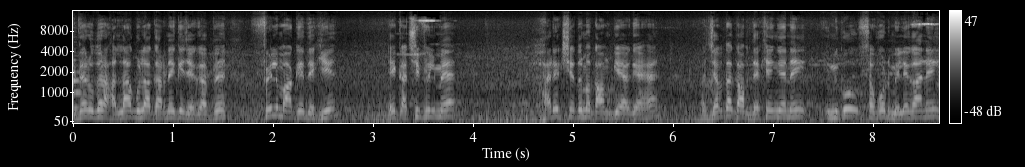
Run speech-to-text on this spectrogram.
इधर उधर हल्ला गुल्ला करने की जगह पे फ़िल्म आके देखिए। एक अच्छी फ़िल्म है। हर एक क्षेत्र में काम किया गया है। जब तक आप देखेंगे नहीं, इनको सपोर्ट मिलेगा नहीं,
